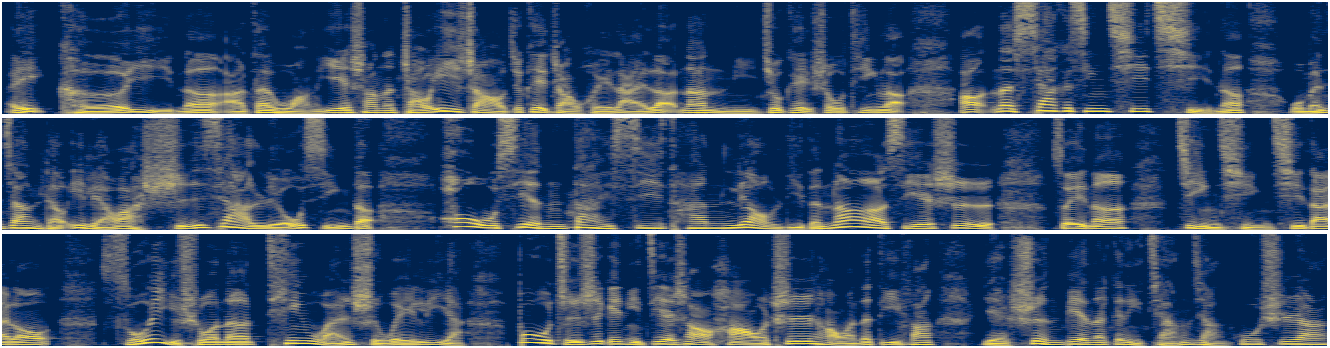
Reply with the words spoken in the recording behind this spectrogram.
哎，可以呢啊在网页上呢找一找，就可以找。回来了，那你就可以收听了。好，那下个星期起呢，我们将聊一聊啊时下流行的后现代西餐料理的那些事，所以呢，敬请期待喽。所以说呢，听完史威利啊，不只是给你介绍好吃好玩的地方，也顺便呢跟你讲讲故事啊，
